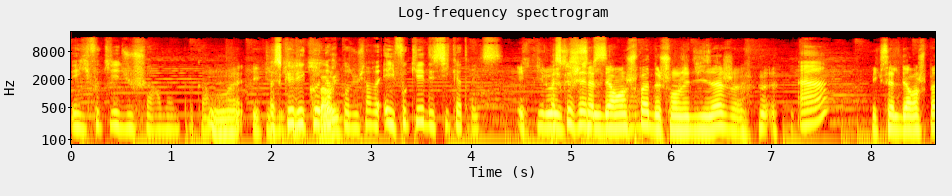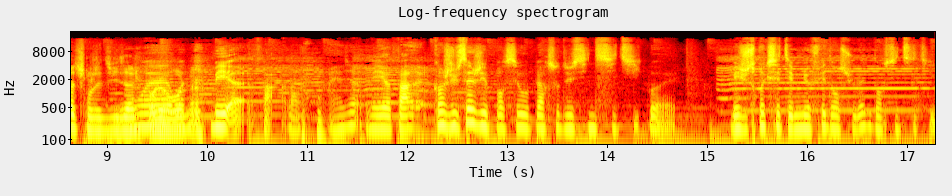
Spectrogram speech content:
Et il faut qu'il ait du charme un peu quand même. Ouais, et Parce que les connards oui. qui ont du charme. Et il faut qu'il ait des cicatrices. et qu'il parce que j'aime ça le dérange pas de changer de visage Hein et que ça le dérange pas de changer de visage pour le ouais. rôle. Mais, euh, enfin, ouais, rien dire. Mais euh, enfin, quand j'ai vu ça, j'ai pensé au perso de Sin City, quoi. Mais je trouvais que c'était mieux fait dans celui-là que dans Sin City.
